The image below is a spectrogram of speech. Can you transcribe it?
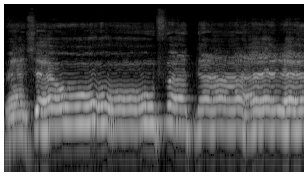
فسوف تعلمون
